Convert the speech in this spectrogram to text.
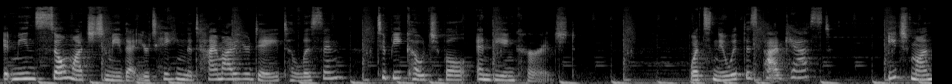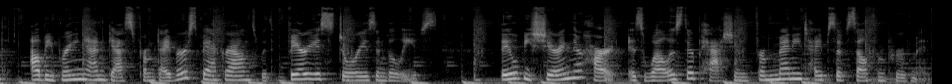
It means so much to me that you're taking the time out of your day to listen, to be coachable, and be encouraged. What's new with this podcast? Each month, I'll be bringing on guests from diverse backgrounds with various stories and beliefs. They will be sharing their heart as well as their passion for many types of self improvement.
